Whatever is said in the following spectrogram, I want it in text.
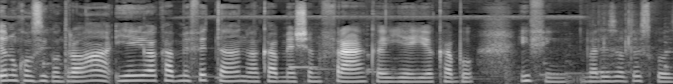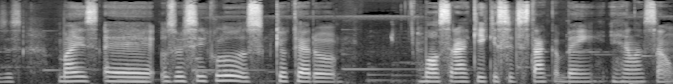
eu não consigo controlar e aí eu acabo me afetando, eu acabo me achando fraca e aí eu acabo, enfim, várias outras coisas. Mas é, os versículos que eu quero mostrar aqui que se destaca bem em relação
